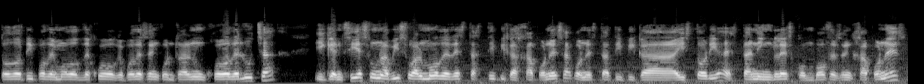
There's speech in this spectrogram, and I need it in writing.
todo tipo de modos de juego que puedes encontrar en un juego de lucha y que en sí es una visual mode de estas típicas japonesa, con esta típica historia, está en inglés con voces en japonés.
